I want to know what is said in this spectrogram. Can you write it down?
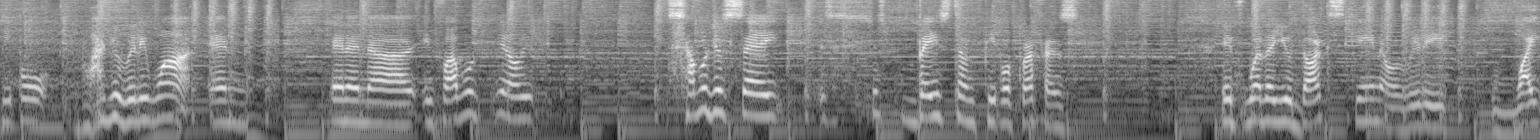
people, what you really want. And and then uh, if I would, you know, I would just say it's just based on people preference. If whether you dark skin or really white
